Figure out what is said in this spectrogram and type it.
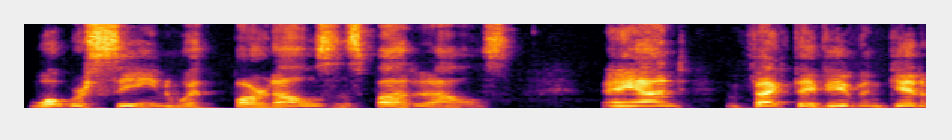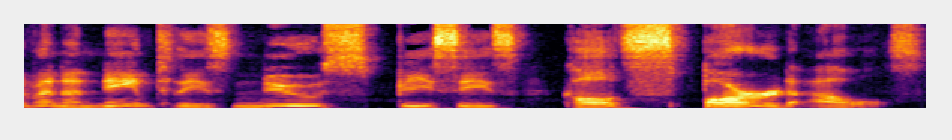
what we're seeing with barred owls and spotted owls. And in fact, they've even given a name to these new species called sparred owls.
